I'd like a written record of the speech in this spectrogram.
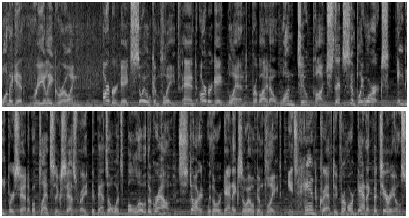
Want to get really growing? Arborgate Soil Complete and Arborgate Blend provide a one two punch that simply works. 80% of a plant's success rate depends on what's below the ground. Start with Organic Soil Complete. It's handcrafted from organic materials,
